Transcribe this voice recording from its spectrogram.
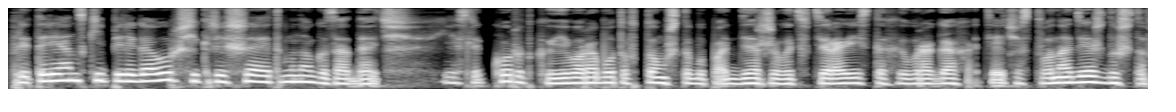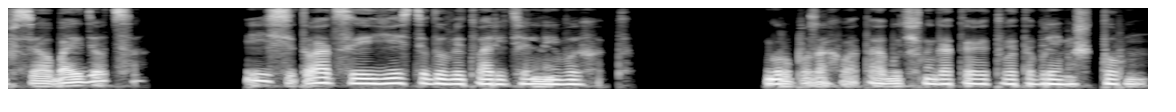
Претарианский переговорщик решает много задач. Если коротко, его работа в том, чтобы поддерживать в террористах и врагах Отечества надежду, что все обойдется. И ситуации есть удовлетворительный выход. Группа захвата обычно готовит в это время штурм.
